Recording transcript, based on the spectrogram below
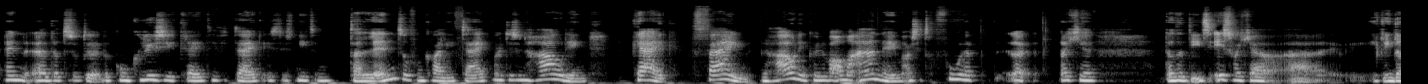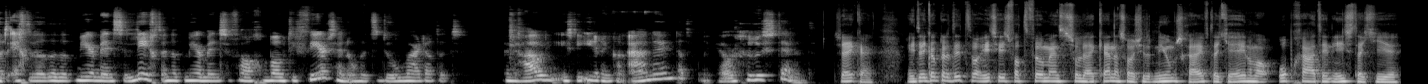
En eh, dat is ook de, de conclusie. Creativiteit is dus niet een talent of een kwaliteit, maar het is een houding. Kijk, fijn. Een houding kunnen we allemaal aannemen. Als je het gevoel hebt eh, dat, je, dat het iets is wat je. eh, ik denk dat echt wel dat het meer mensen ligt. En dat meer mensen vooral gemotiveerd zijn om het te doen. Maar dat het een houding is die iedereen kan aannemen. Dat vond ik heel erg geruststellend. Zeker. Maar ik denk ook dat dit wel iets is wat veel mensen zullen herkennen, zoals je het nu omschrijft. Dat je helemaal opgaat in iets, dat je je-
